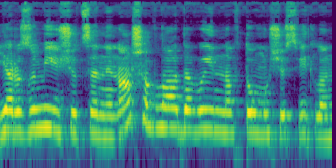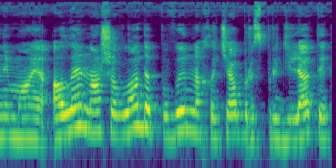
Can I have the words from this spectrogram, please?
Я розумію, що це не наша влада винна в тому, що світла немає, але наша влада повинна хоча б розподіляти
